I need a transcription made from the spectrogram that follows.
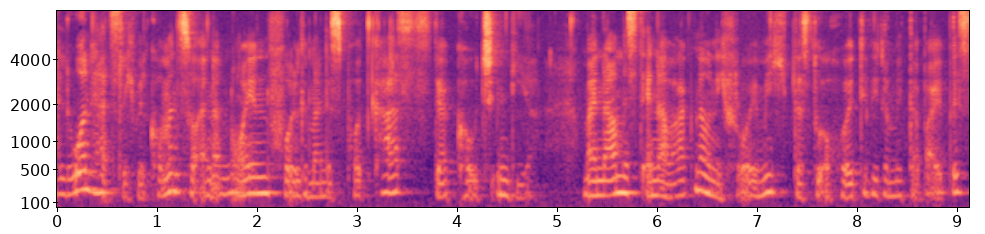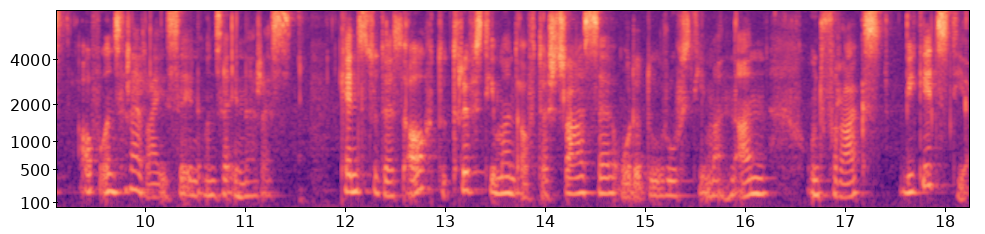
Hallo und herzlich willkommen zu einer neuen Folge meines Podcasts Der Coach in dir. Mein Name ist Anna Wagner und ich freue mich, dass du auch heute wieder mit dabei bist auf unserer Reise in unser Inneres. Kennst du das auch? Du triffst jemand auf der Straße oder du rufst jemanden an und fragst, wie geht's dir?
